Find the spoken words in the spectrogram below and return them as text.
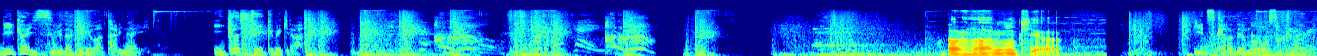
理解するだけでは足りない生かしていくべきだ Triple kill. Okay. Daha ne yapayım ki ya? いつからでも遅くない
